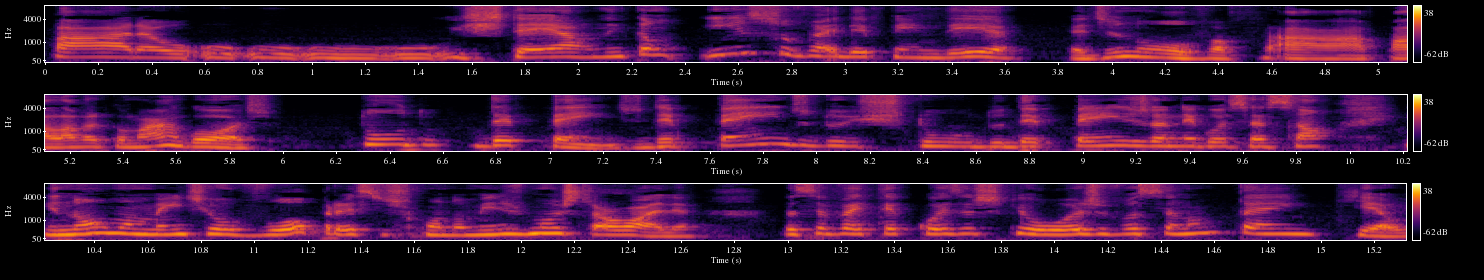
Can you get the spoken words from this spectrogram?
para o, o, o- externo. Então, isso vai depender, é de novo a, a palavra que eu mais gosto. Tudo depende. Depende do estudo, depende da negociação. E normalmente eu vou para esses condomínios mostrar: olha, você vai ter coisas que hoje você não tem, que é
